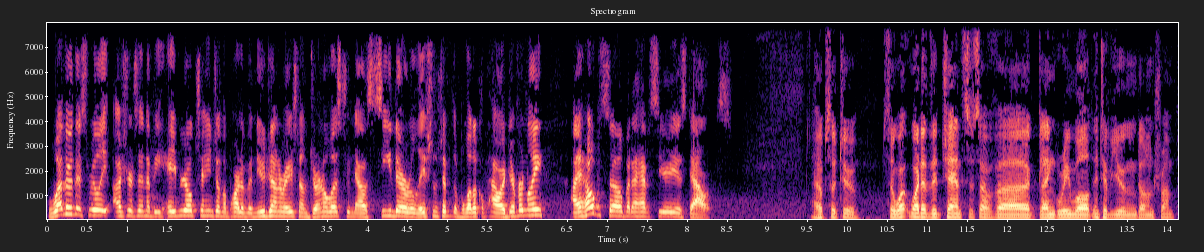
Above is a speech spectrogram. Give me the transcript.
whether this really ushers in a behavioral change on the part of a new generation of journalists who now see their relationship to political power differently, I hope so, but I have serious doubts. I hope so too. So, what what are the chances of uh, Glenn Greenwald interviewing Donald Trump?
